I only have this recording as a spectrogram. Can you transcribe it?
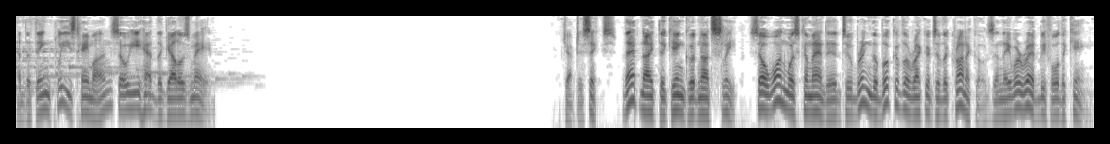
And the thing pleased Haman, so he had the gallows made. Chapter 6 That night the king could not sleep, so one was commanded to bring the book of the records of the Chronicles, and they were read before the king.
